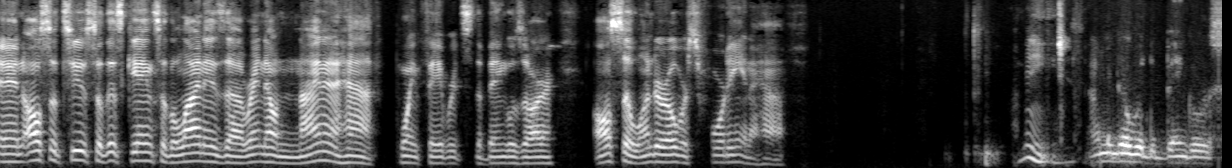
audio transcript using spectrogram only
And also too, so this game, so the line is uh, right now nine and a half point favorites. The Bengals are also under overs 40 and a half. I mean, I'm gonna go with the Bengals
